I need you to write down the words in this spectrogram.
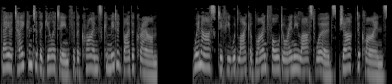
They are taken to the guillotine for the crimes committed by the Crown. When asked if he would like a blindfold or any last words, Jacques declines.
